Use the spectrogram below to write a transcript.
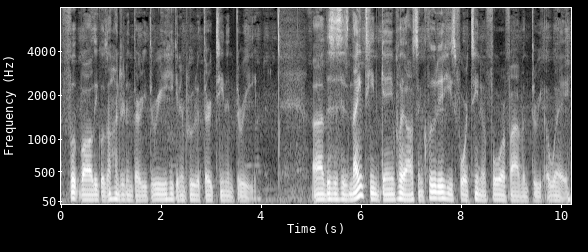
Football equals 133. He can improve to 13 and 3. Uh, this is his 19th game, playoffs included. He's 14 and 4, 5 and 3 away.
